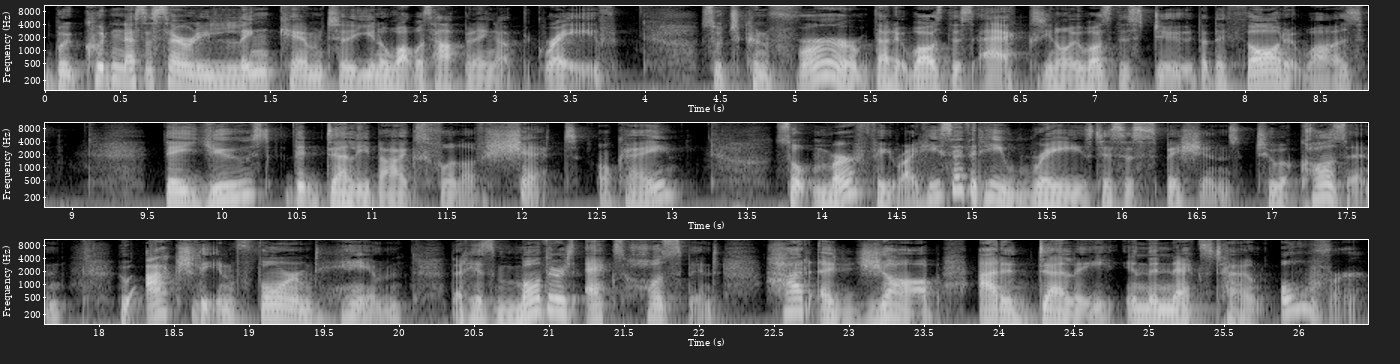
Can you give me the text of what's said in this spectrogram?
but couldn't necessarily link him to you know what was happening at the grave. So to confirm that it was this ex, you know, it was this dude that they thought it was, they used the deli bags full of shit, okay? So Murphy, right, he said that he raised his suspicions to a cousin who actually informed him that his mother's ex husband had a job at a deli in the next town over.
